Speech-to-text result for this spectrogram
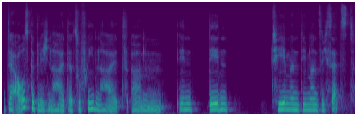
der Ausgeglichenheit, der Zufriedenheit ähm, in den Themen, die man sich setzt.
